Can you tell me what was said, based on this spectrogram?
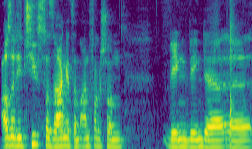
Außer die Chiefs versagen jetzt am Anfang schon wegen, wegen der äh,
